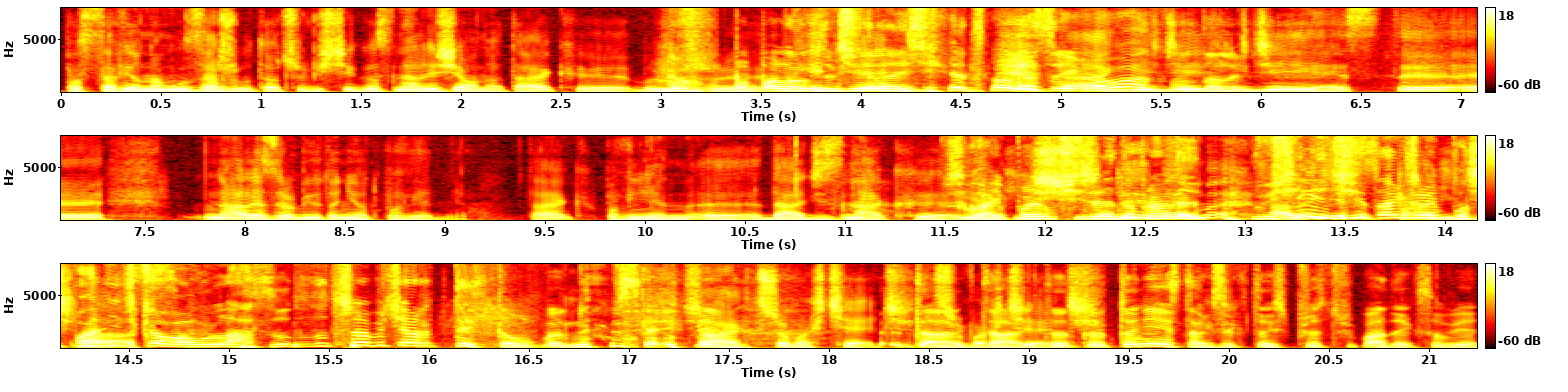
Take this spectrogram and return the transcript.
Postawiono mu zarzuty, oczywiście go znaleziono, tak? Bo No, już, e, po palącym się wiedzieli- to raczej tak, łatwo wiedzieli, dalej. gdzie jest, no ale zrobił to nieodpowiednio. tak? Powinien e, dać znak e, Słuchaj, powiem ci, że dymem, naprawdę wysilić się tak, żeby podpalić kawał lasu, to, to trzeba być artystą w pewnym sensie. Tak, trzeba chcieć. Tak, trzeba tak. chcieć. To, to, to nie jest tak, że ktoś przez przypadek sobie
